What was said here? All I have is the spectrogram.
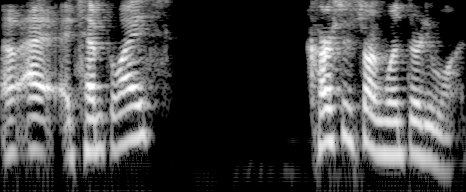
uh, attempt wise, Carson Strong 131.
